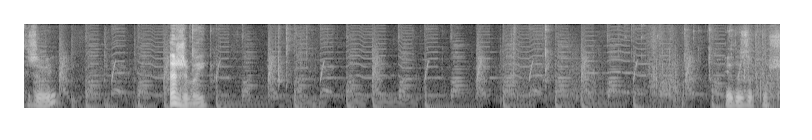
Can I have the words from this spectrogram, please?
Ти живий? Та живий. Я йду запушу.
